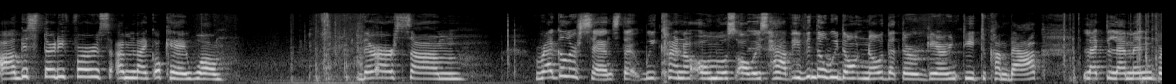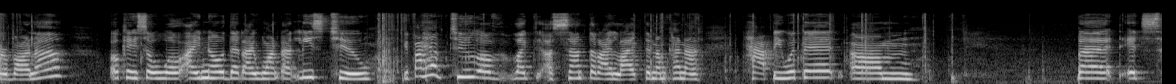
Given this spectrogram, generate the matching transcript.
August 31st. I'm like, okay, well, there are some regular scents that we kind of almost always have even though we don't know that they're guaranteed to come back like lemon verbena okay so well I know that I want at least two. If I have two of like a scent that I like then I'm kind of happy with it um, but it's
